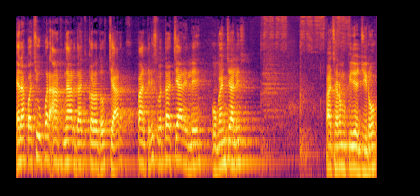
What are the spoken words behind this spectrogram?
એના પછી ઉપર આઠના અડધા કરો તો ચાર. પાંત્રીસ વત્તા ચાર એટલે ઓગણચાલીસ. પાછળ મૂકી દો જીરો.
